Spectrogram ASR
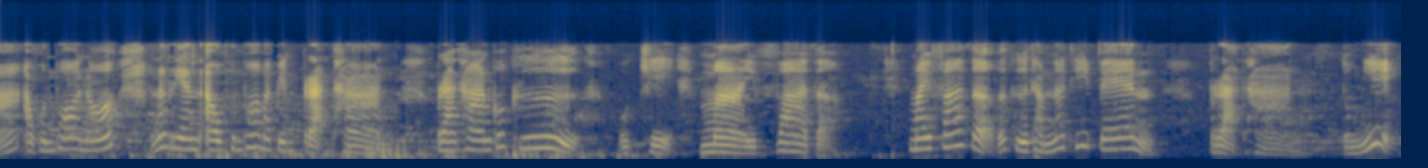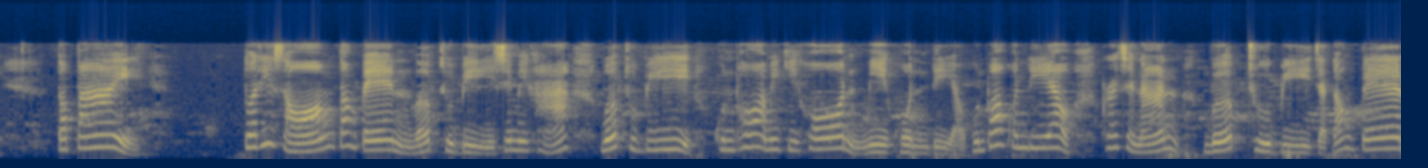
อะเอาคุณพ่อเนาะนักเรียนเอาคุณพ่อมาเป็นประธาน ประธานก็คือโอเค my father my father ก็คือทำหน้าที่เป็นประธาน ตรงนี้ ต่อไป ตัวที่สองต้องเป็น verb to be ใช่ไหมคะ verb to be คุณพ่อมีกี่คน มีคนเดียว คุณพ่อคนเดียว เพราะฉะนั้น verb to be จะต้องเป็น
